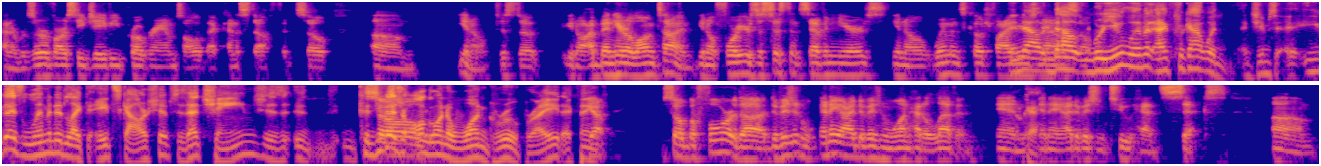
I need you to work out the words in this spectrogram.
kind of reserve varsity, JV programs, all of that kind of stuff. And so, um, you know, just a, you know, I've been here a long time, you know, four years assistant, seven years, you know, women's coach, five And years now, now. now, so- were you limited? I forgot what Jim said. You guys limited like to eight scholarships. Does that change? Is because you guys are all going to one group, right? I think. Yep. So before the division, NAI Division One had eleven, and Okay. NAI Division Two had six. Um,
